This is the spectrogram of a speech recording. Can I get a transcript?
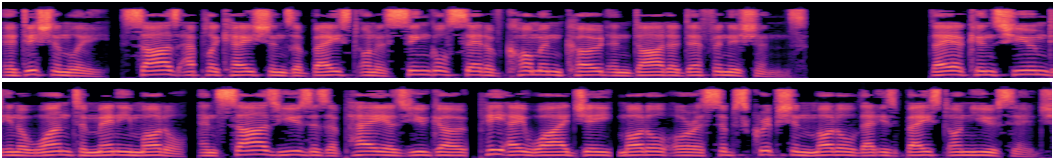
Additionally, SaaS applications are based on a single set of common code and data definitions. They are consumed in a one-to-many model, and SaaS uses a pay-as-you-go model or a subscription model that is based on usage.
